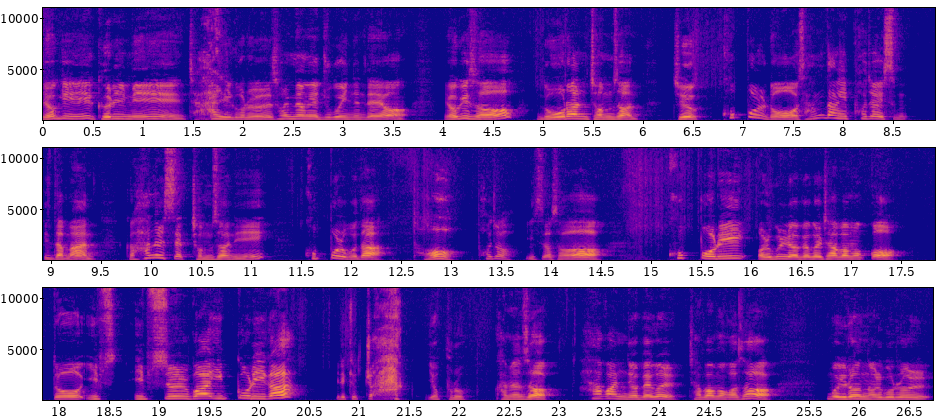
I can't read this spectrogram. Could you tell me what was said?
여기 그림이 잘 이거를 설명해 주고 있는데요. 여기서 노란 점선, 즉 콧볼도 상당히 퍼져 있습니다만 그 하늘색 점선이 콧볼보다 더 퍼져 있어서 콧볼이 얼굴 여백을 잡아먹고 또 입, 입술과 입꼬리가 이렇게 쫙 옆으로 가면서 하관 여백을 잡아먹어서 뭐 이런 얼굴을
